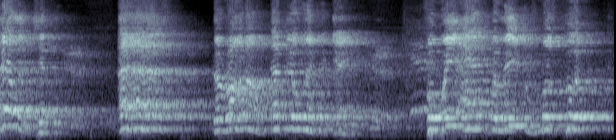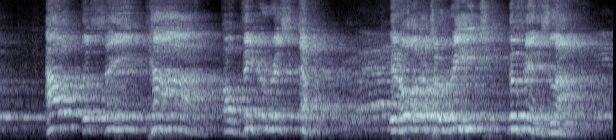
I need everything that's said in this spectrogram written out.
diligent as the runner at the Olympic game. For we as believers must put out the same of vigorous effort in order to reach the finish line.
